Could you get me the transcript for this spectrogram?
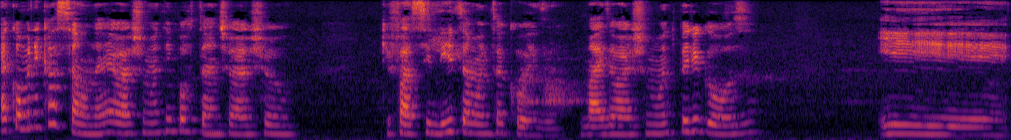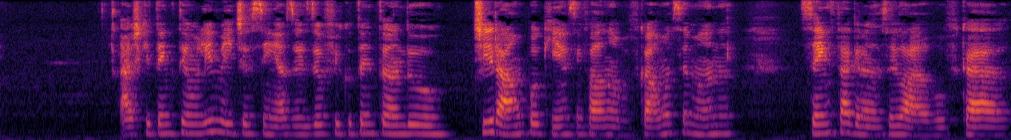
é comunicação, né? Eu acho muito importante, eu acho que facilita muita coisa, mas eu acho muito perigoso. E acho que tem que ter um limite assim, às vezes eu fico tentando tirar um pouquinho assim, falar não, vou ficar uma semana sem Instagram, sei lá, vou ficar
